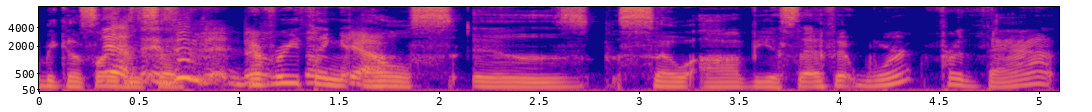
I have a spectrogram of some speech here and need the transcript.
because, like Yes, you said? No, everything yeah. else is so obvious that if it weren't for that,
